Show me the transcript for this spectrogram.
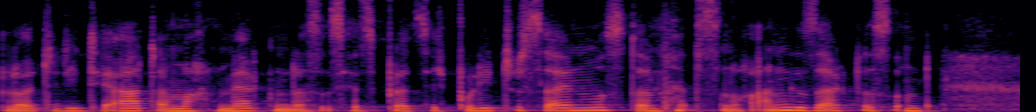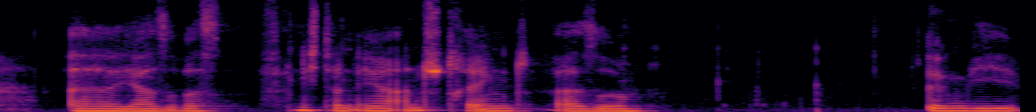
Leute, die Theater machen, merken, dass es jetzt plötzlich politisch sein muss, damit es noch angesagt ist. Und äh, ja, sowas finde ich dann eher anstrengend. Also irgendwie,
